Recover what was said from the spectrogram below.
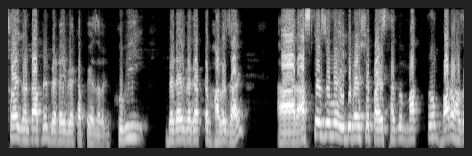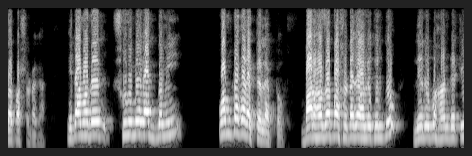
ছয় ঘণ্টা আপনি ব্যাটারি ব্যাকআপ পেয়ে যাবেন। খুবই ব্যাটারি ব্যাকআপটা ভালো যায়। আর আজকের জন্য এই ডিভাইসটার প্রাইস থাকবে মাত্র বারো হাজার পাঁচশো টাকা। এটা আমাদের শোরুমের একদমই কম টাকার একটা ল্যাপটপ বারো হাজার পাঁচশো টাকা হলে কিন্তু লেনোভো হান্ড্রেড ই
